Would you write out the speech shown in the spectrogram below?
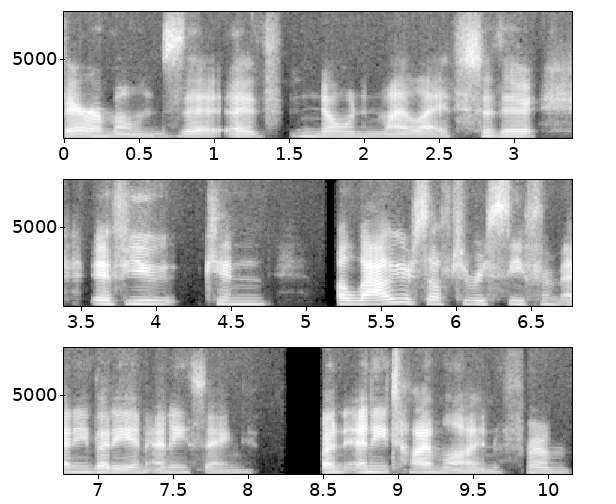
pheromones that I've known in my life. So there, if you can allow yourself to receive from anybody and anything on any timeline from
